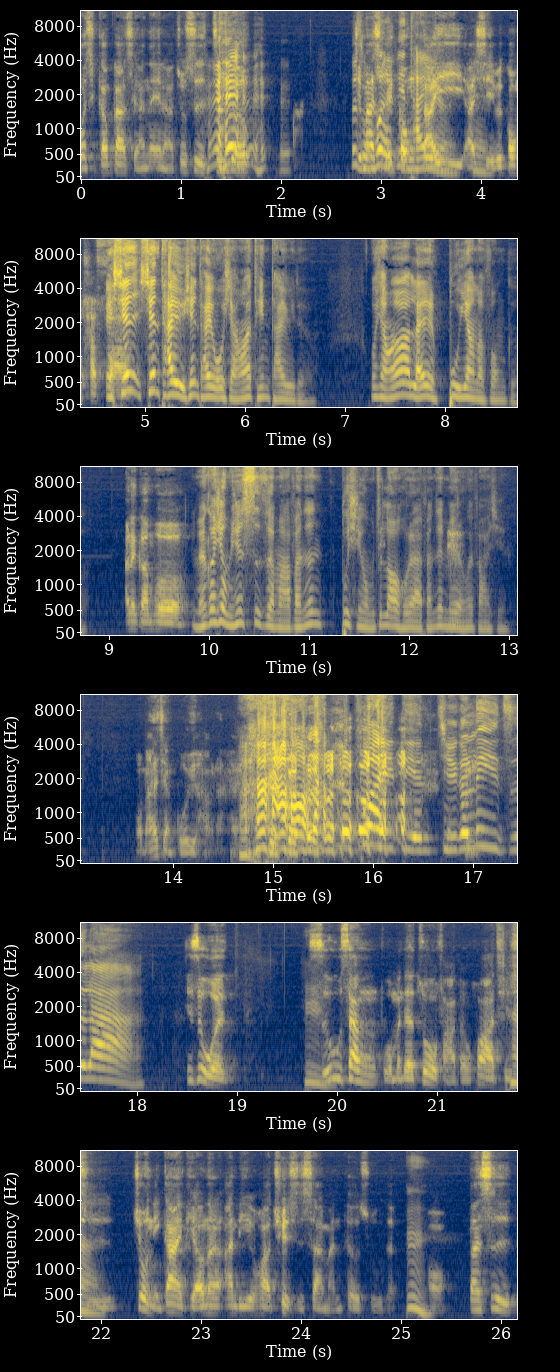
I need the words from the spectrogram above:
我是刚刚是安内啦，就是这个为什么会今麦是在讲台语？还是哎要讲合法哎，？先先台语，先台语，我想要听台语的，我想要来点不一样的风格。安内刚好，没关系，我们先试着嘛，反正不行我们就绕回来，反正没有人会发现。我们还是讲国语好了。哎好啦 快点举个例子啦。其实我嗯实务上我们的做法的话，其实嗯就你刚才提到那个案例的话，确实是还蛮特殊的嗯哦。但是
